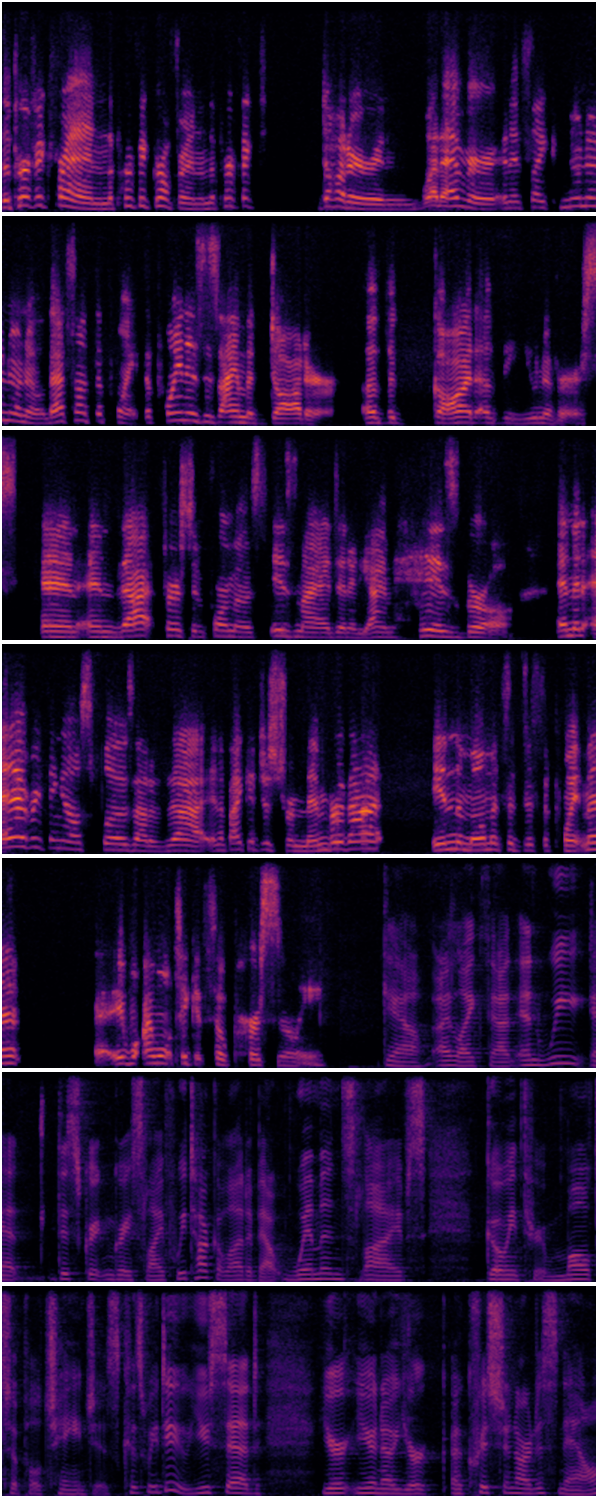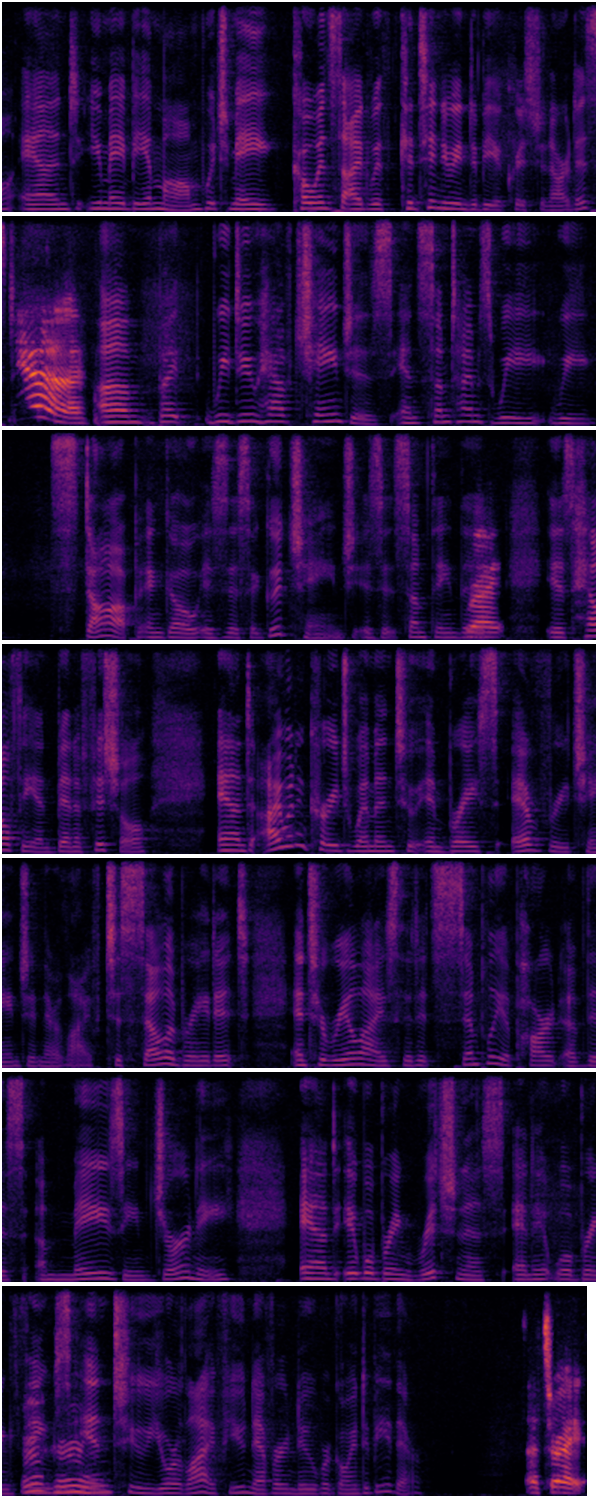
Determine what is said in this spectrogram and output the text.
the perfect friend and the perfect girlfriend and the perfect daughter and whatever. And it's like no no no no that's not the point. The point is is i am a daughter of the god of the universe. And and that first and foremost is my identity. I am his girl. And then everything else flows out of that. And if i could just remember that in the moments of disappointment it, i won't take it so personally. Yeah i like that. And we at this grit and grace life we talk a lot about women's lives going through multiple changes because we do. You said you're you know you're a Christian artist now and you may be a mom which may coincide with continuing to be a Christian artist. Yeah. Um, but we do have changes and sometimes we we stop and go is this a good change? Is it something that right. is healthy and beneficial? And I would encourage women to embrace every change in their life, to celebrate it, and to realize that it's simply a part of this amazing journey. And it will bring richness and it will bring things mm-hmm. into your life you never knew were going to be there. That's right.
